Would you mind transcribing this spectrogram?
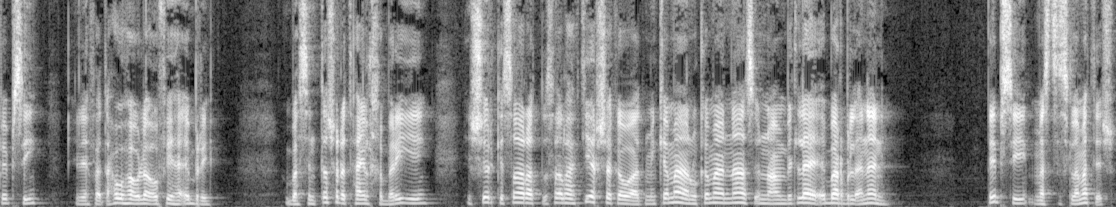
بيبسي اللي فتحوها ولقوا فيها إبرة. وبس انتشرت هاي الخبرية الشركة صارت تصلها كتير شكوات من كمان وكمان ناس إنه عم بتلاقي إبر بالأناني. بيبسي ما استسلمتش.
